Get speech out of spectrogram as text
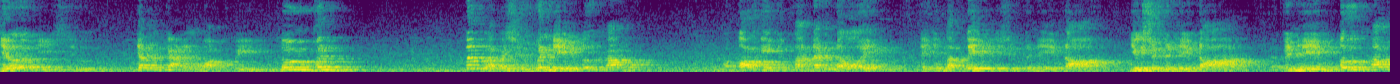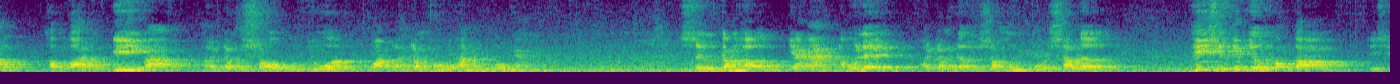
Chớ vì sự tranh cạnh hoặc vì hư vinh, tức là cái sự vinh hiển hư không có khi chúng ta đánh đổi để chúng ta tìm cái sự vinh hiển đó. Nhưng sự vinh hiển đó là vinh hiển tư không không có được ghi vào ở trong sổ của Chúa hoặc là trong hội thánh của Ngài. Sự căm hờn, gian ác nổi lên ở trong đời sống của sau đời khi sự khiêm nhường không còn, thì sự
